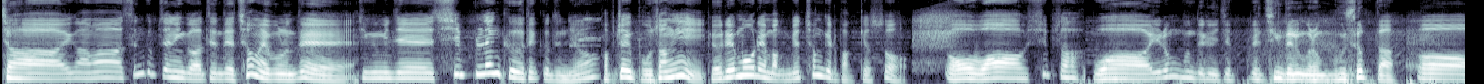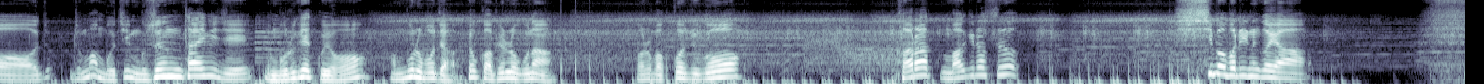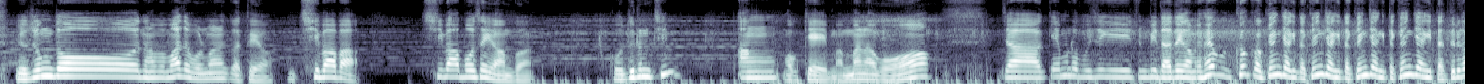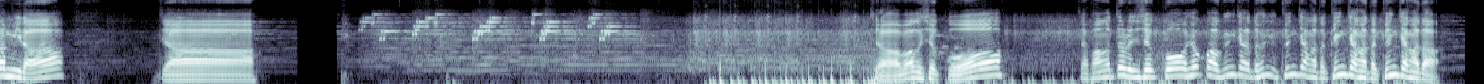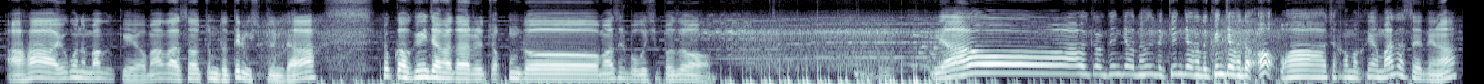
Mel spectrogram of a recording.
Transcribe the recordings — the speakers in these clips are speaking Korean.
자, 이거 아마 승급전인 것 같은데 처음 해보는데 지금 이제 10랭크 됐거든요. 갑자기 보상이 별의 모래 막 몇천 개로 바뀌었어. 어, 와, 14. 와, 이런 분들이 이제 매칭되는 거는 무섭다. 어, 저- 정말 뭐지? 무슨 타입이지? 모르겠고요. 한번 물어보자. 효과 별로구나. 바로 바꿔주고 가라 마기라스 씹어버리는 거야. 요 정도는 한번 맞아볼 만할 것 같아요. 치봐봐. 치봐보세요, 한번. 고드름침? 앙, 오케이. 만만하고. 자, 깨물어 부시기 준비 다 돼가면 회복 효과 굉장히 있다, 굉장히 있다, 굉장히 있다, 굉장히 있다. 들어갑니다. 자. 자, 막으셨고. 자, 방어 떨어지셨고, 효과가 굉장하다, 효- 굉장하다, 굉장하다, 굉장하다. 아하, 요거는 막을게요. 막아서 좀 더 때리고 싶습니다. 효과가 굉장하다를 조금 더 맛을 보고 싶어서. 야오, 그러니까 굉장하다, 굉장하다, 굉장하다. 어, 와, 잠깐만, 그냥 맞았어야 되나?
